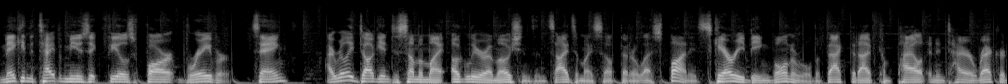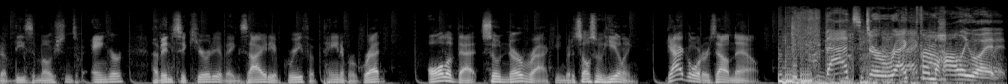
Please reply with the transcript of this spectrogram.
making the type of music feels far braver, saying, I really dug into some of my uglier emotions and sides of myself that are less fun. It's scary being vulnerable. The fact that I've compiled an entire record of these emotions of anger, of insecurity, of anxiety, of grief, of pain, of regret, all of that so nerve wracking, but it's also healing. Gag orders out now. That's direct from Hollywood.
